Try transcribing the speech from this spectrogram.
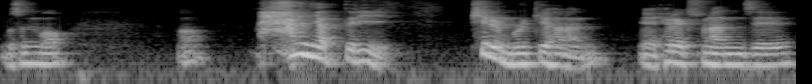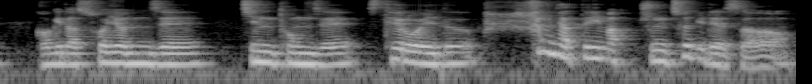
무슨 뭐 어? 많은 약들이 피를 묽게 하는 예, 혈액순환제, 거기다 소염제, 진통제, 스테로이드 많은 약들이 막 중첩이 돼서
